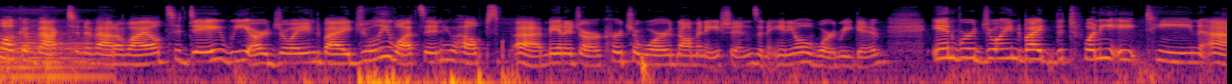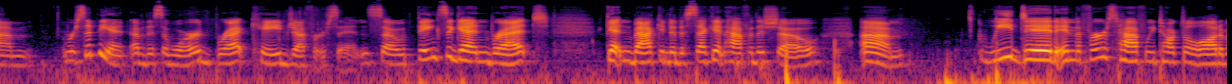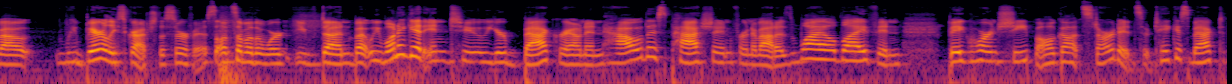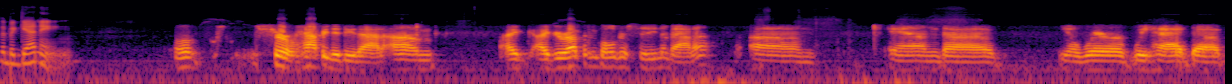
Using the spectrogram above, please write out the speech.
Welcome back to Nevada Wild. Today we are joined by Julie Watson, who helps uh, manage our Kirch Award nominations, an annual award we give. And we're joined by the 2018 um, recipient of this award, Brett K. Jefferson. So thanks again, Brett, getting back into the second half of the show. Um, we did, in the first half, we talked a lot about we barely scratched the surface on some of the work you've done, but we want to get into your background and how this passion for Nevada's wildlife and bighorn sheep all got started. So take us back to the beginning. Well, sure, happy to do that. Um, I, I grew up in Boulder City, Nevada, um, and uh, you know where we had uh,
